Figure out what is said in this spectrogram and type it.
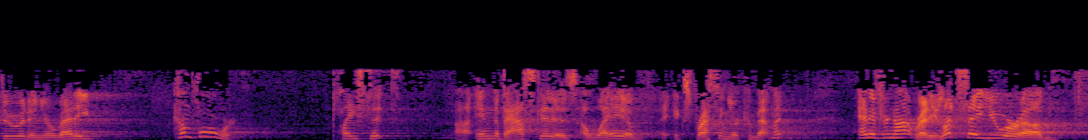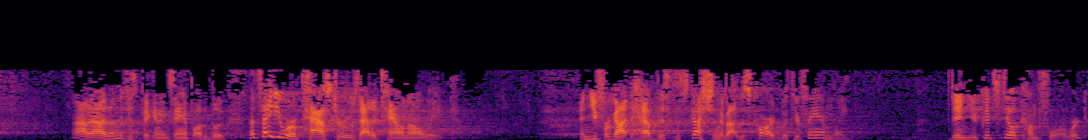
through it and you're ready, come forward. Place it uh, in the basket as a way of expressing your commitment. And if you're not ready, let's say you were, um, I don't know, let me just pick an example out of the blue. Let's say you were a pastor who was out of town all week. And you forgot to have this discussion about this card with your family. Then you could still come forward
